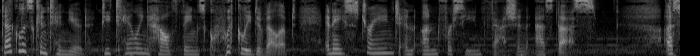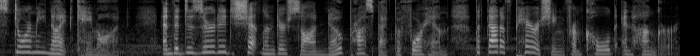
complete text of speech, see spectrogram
Douglas continued, detailing how things quickly developed in a strange and unforeseen fashion, as thus A stormy night came on, and the deserted Shetlander saw no prospect before him but that of perishing from cold and hunger,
